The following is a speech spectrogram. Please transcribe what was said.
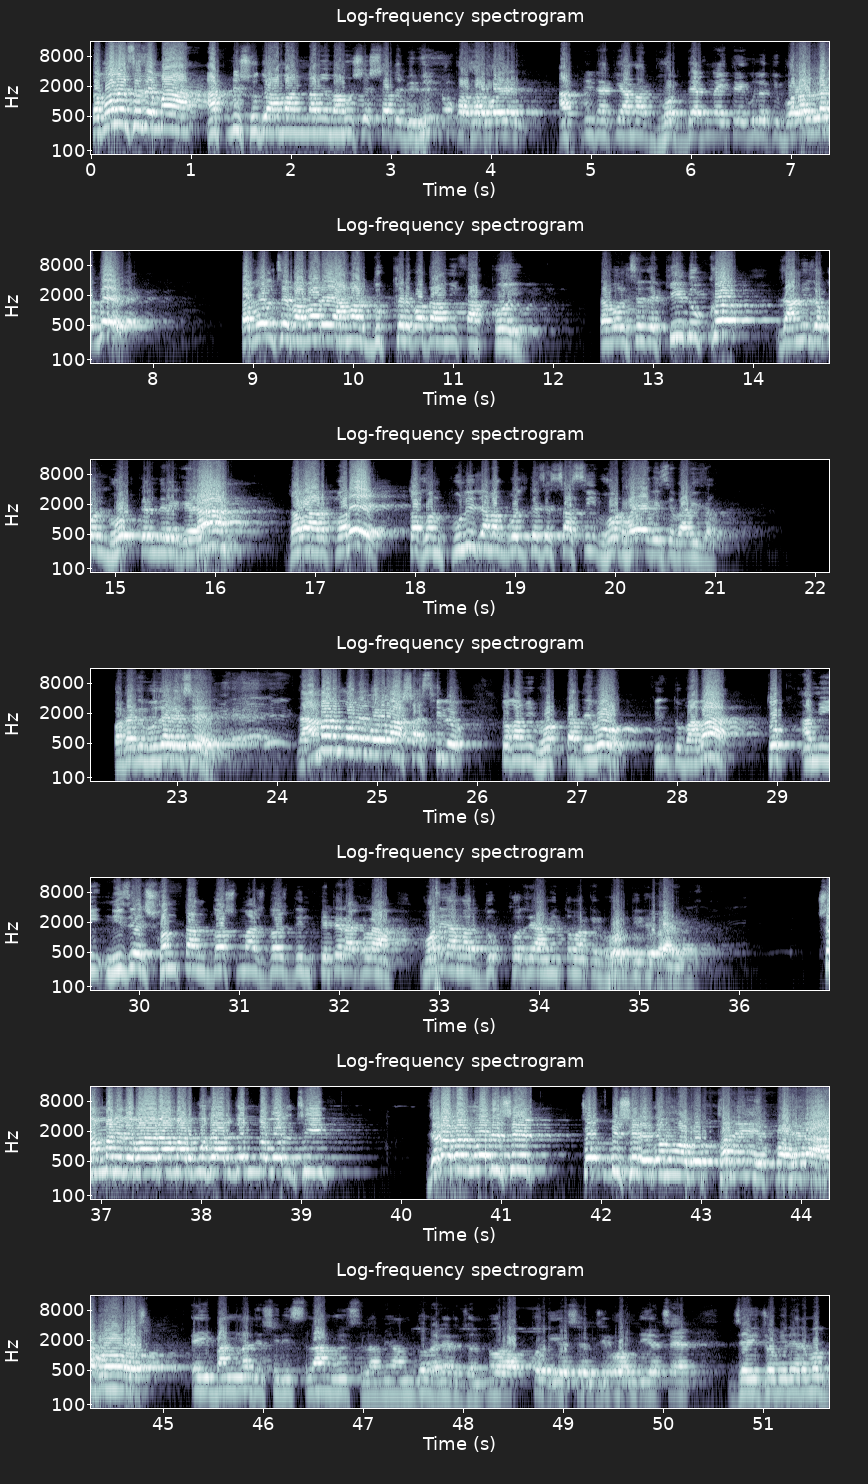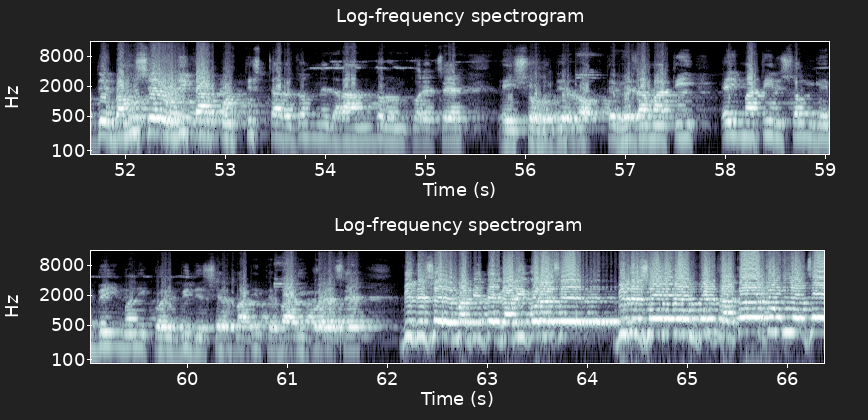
তা বলেছে যে, মা, আপনি শুধু আমার নামে মানুষের সাথে বিভিন্ন কথা বলেন। আপনি নাকি আমার ভোট দেন নাই, তো এগুলো কি বলার লাগবে? তা বলছে, বাবারে, আমার দুঃখের কথা আমি কাক কই? তা বলছে যে, কি দুঃখ? যে আমি যখন ভোট কেন্দ্রে গেলাম, যাওয়ার পরে তখন পুলিশ আমাকে বলতেছে চাষি ভোট হয়ে গেছে, বাড়ি যাও। কথা কি বোঝা গেছে? আমার মনে বড় আশা ছিল, তোকে আমি ভোটটা দেব, কিন্তু বাবা তো আমি নিজের সন্তান দশ মাস, দশ দিন পেটে রাখলাম। মনে আমার দুঃখ যে আমি তোমাকে ভোট দিতে পারি সম্মানিত ভাইয়েরা, আমার বোঝার জন্য বলছি, যারা বাংলাদেশের চব্বিশের গণ অবস্থানে পহেলা আগস্ট, এই বাংলাদেশের ইসলাম ও ইসলামী আন্দোলনের জন্য রক্ত দিয়েছেন, জীবন দিয়েছেন, যেই জমিনের মধ্যে মানুষের অধিকার প্রতিষ্ঠার জন্য যারা আন্দোলন করেছেন, এই শহীদের রক্তে ভেজা মাটি, এই মাটির সঙ্গে বেইমানি করে বিদেশের মাটিতে বাড়ি করেছে, বিদেশের মাটিতে গাড়ি করেছে, বিদেশের টাকা জমিয়েছে।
